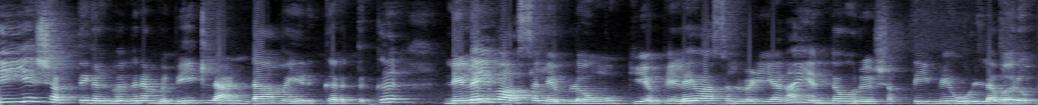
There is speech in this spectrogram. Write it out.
தீய சக்திகள் வந்து நம்ம வீட்டில் அண்டாமல் இருக்கிறதுக்கு நிலைவாசல் எவ்வளோ முக்கியம்? நிலைவாசல் வழியாக தான் எந்த ஒரு சக்தியுமே உள்ளே வரும்.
